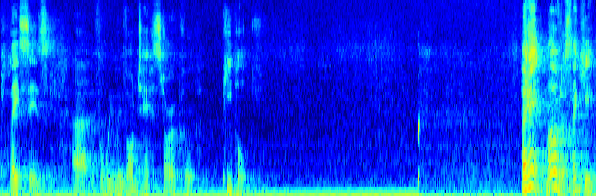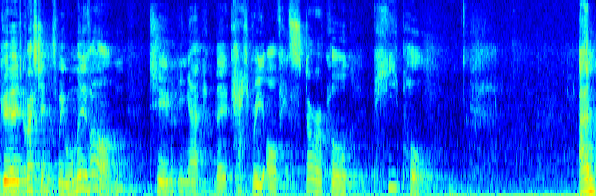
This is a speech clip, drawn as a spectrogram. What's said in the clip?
places uh, before we move on to historical people. Okay, marvellous, thank you. Good questions. We will move on to looking at the category of historical people. And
